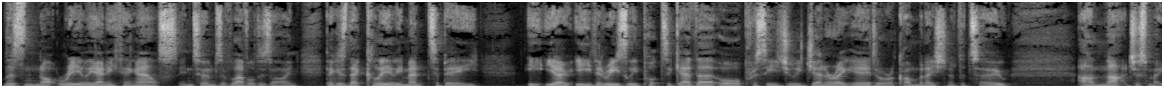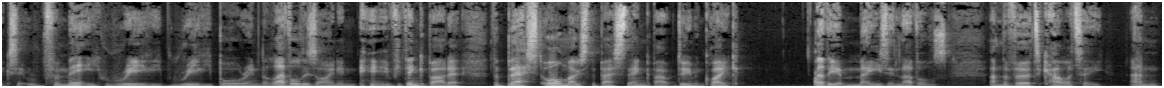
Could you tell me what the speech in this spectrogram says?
there's not really anything else in terms of level design because they're clearly meant to be, you know, either easily put together or procedurally generated or a combination of the two. And that just makes it for me really really boring. The level design in if you think about it the best almost the best thing about doom and quake are the amazing levels and the verticality and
